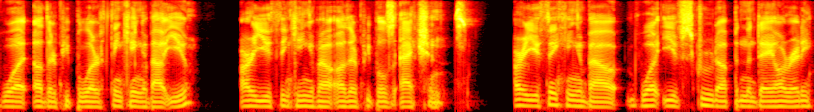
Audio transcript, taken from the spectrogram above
what other people are thinking about you? Are you thinking about other people's actions? Are you thinking about what you've screwed up in the day already?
